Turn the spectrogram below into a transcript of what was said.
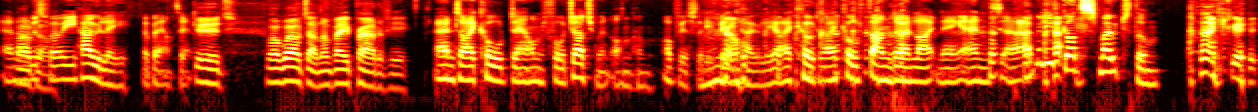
and I was done. very holy about it. Good. Well, well done. I'm very proud of you. And I called down for judgment on them. Obviously, being No. holy, I called. I called thunder and lightning, and uh, I believe God smote them. good.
